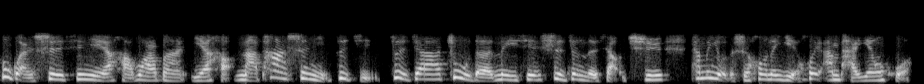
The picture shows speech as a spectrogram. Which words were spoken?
不管是悉尼也好，墨尔本也好，哪怕是你自己自家住的那些市政的小区，他们有的时候呢也会安排烟火。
